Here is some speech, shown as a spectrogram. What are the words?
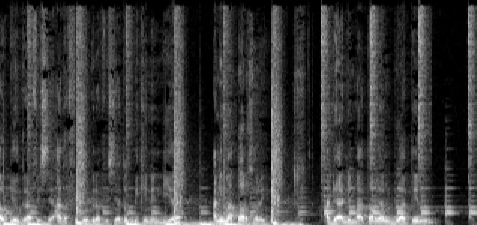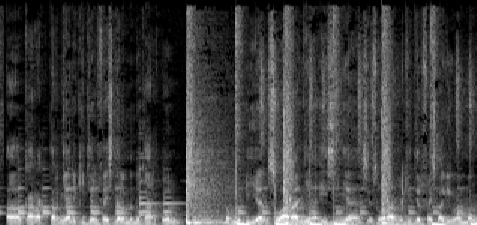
audiografisnya atau videografisnya tuh bikinin dia animator sorry. Ada animator yang buatin eh, karakternya Ricky Gervais dalam bentuk kartun. Kemudian suaranya isinya si suara Ricky Gervais lagi ngomong.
